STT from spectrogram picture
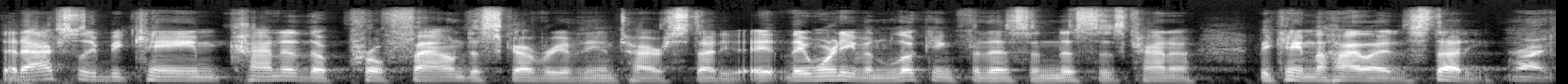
that actually became kind of the profound discovery of the entire study. It, they weren't even looking for this, and this is kind of became the highlight of the study. Right.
